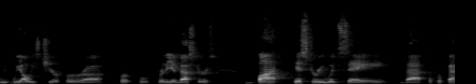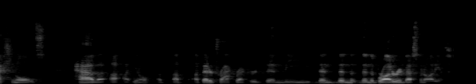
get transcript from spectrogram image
we, we always cheer for, uh, for, for for the investors, but history would say that the professionals have a, a you know a, a, better track record than the than than the, than the broader investment audience.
